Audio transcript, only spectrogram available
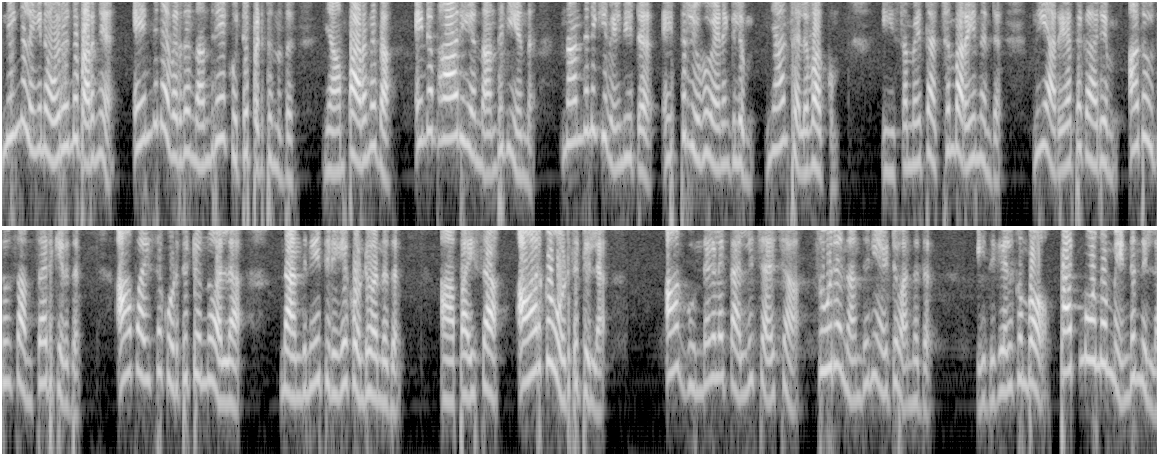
നിങ്ങൾ ഇങ്ങനെ ഓരോന്ന് പറഞ്ഞ് എന്തിനാ വെറുതെ നന്ദിനിയെ കുറ്റപ്പെടുത്തുന്നത്? ഞാൻ പറഞ്ഞതാ എന്റെ ഭാര്യ നന്ദിനി എന്ന് നന്ദിനിക്ക് വേണ്ടിയിട്ട് എത്ര രൂപ വേണമെങ്കിലും ഞാൻ ചെലവാക്കും. ഈ സമയത്ത് അച്ഛൻ പറയുന്നുണ്ട് നീ അറിയാത്ത കാര്യം അതും ഇതും സംസാരിക്കരുത്. ആ പൈസ കൊടുത്തിട്ടൊന്നും അല്ല നന്ദിനിയെ തിരികെ കൊണ്ടുവന്നത്. ആ പൈസ ആർക്കും കൊടുത്തിട്ടില്ല. ആ ഗുണ്ടകളെ തല്ലിച്ചയച്ച സൂര്യ നന്ദിനിയായിട്ട് വന്നത്. ഇത് കേൾക്കുമ്പോ പത്മൊന്നും മിണ്ടുന്നില്ല.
